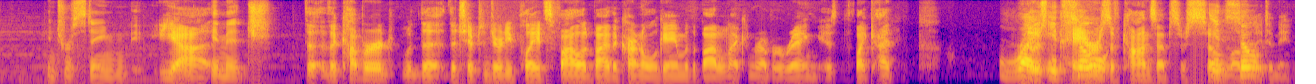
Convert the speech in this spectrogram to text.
interesting Yeah. image. The the cupboard with the the chipped and dirty plates, followed by the carnival game with the bottleneck and rubber ring, is like I Right, those it's pairs so of concepts are so lovely so- to me.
